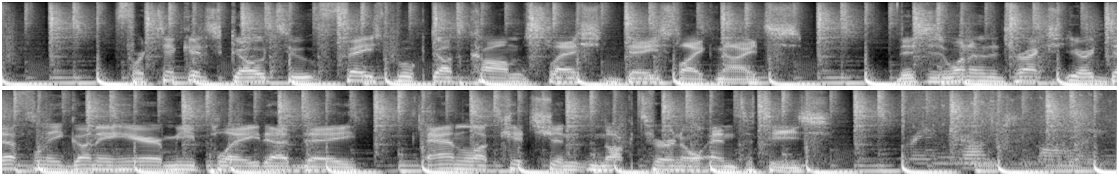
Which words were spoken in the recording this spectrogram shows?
For tickets, go to facebook.com slash days like nights. This is one of the tracks you're definitely gonna hear me play that day. Analog Kitchen Nocturnal Entities. Raindrops falling.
